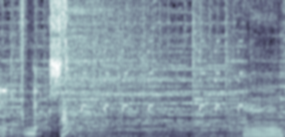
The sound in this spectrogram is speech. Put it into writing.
Okay, next. Um,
